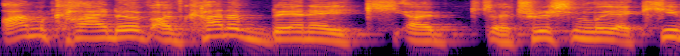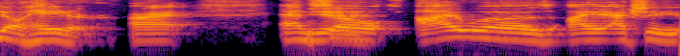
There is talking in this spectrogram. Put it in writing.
I'm kind of I've kind of been a, a, a traditionally a keto hater. All right. And yeah. so I was, I actually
